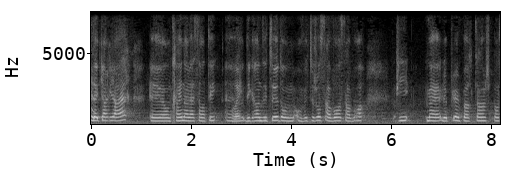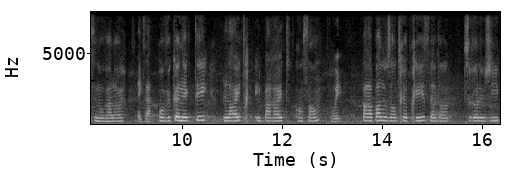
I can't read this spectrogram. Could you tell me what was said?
de carrière. Euh, on travaille dans la santé, euh, Oui. des grandes études, on, on veut toujours savoir, savoir. Puis, mais le plus important, je pense, c'est nos valeurs. Exact. On veut connecter l'être et le paraître ensemble Oui. Par rapport à nos entreprises, la denturologie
